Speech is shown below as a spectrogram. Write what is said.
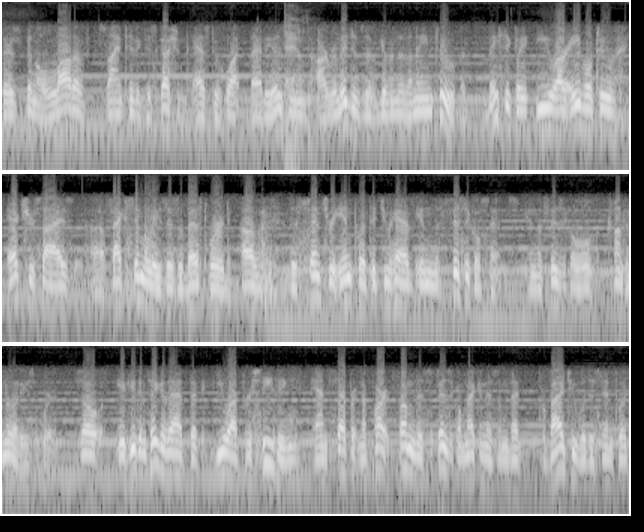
There's been a lot of scientific discussion as to what that is, and our religions have given it a name too. But basically, you are able to exercise uh, facsimiles is the best word of the sensory input that you have in the physical sense, in the physical continuity, as it were. So if you can think of that, that you are perceiving and separate and apart from this physical mechanism that provides you with this input,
